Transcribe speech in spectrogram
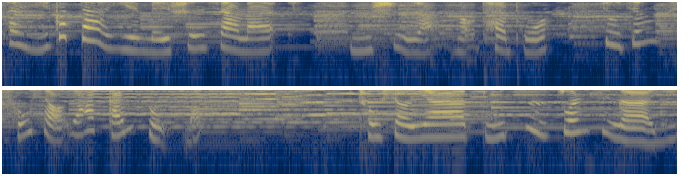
它一个蛋也没生下来。于是啊，老太婆就将丑小鸭赶走了。丑小鸭独自钻进了一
